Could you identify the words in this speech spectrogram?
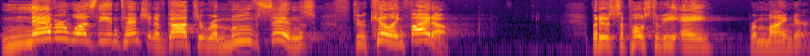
Never was the intention of God to remove sins through killing Fido but it was supposed to be a reminder.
